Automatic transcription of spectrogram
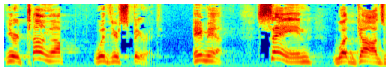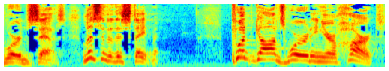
your tongue up with your spirit. Amen. Saying what God's Word says. Listen to this statement. Put God's Word in your heart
